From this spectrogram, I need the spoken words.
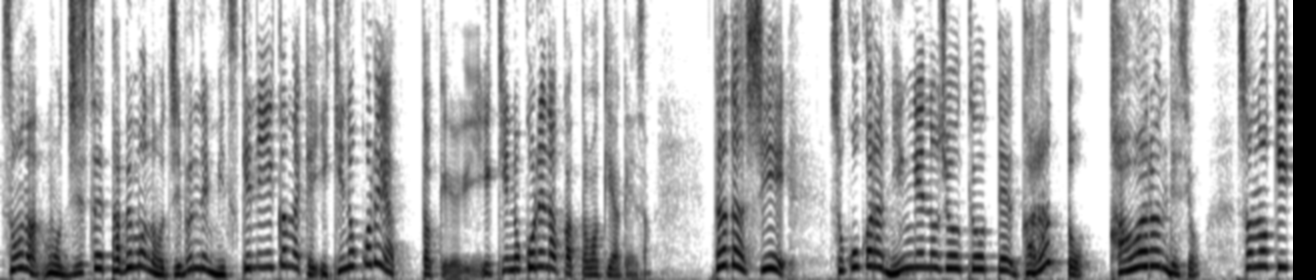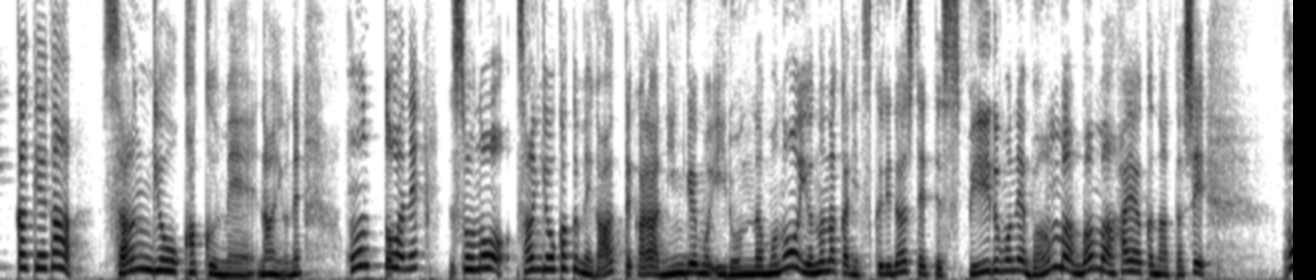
そうなんもう実際食べ物を自分で見つけに行かなきゃ生き残れやったけ生き残れなかったわけやけんさ。ただしそこから人間の状況ってガラッと変わるんですよ。そのきっかけが産業革命なんよね。本当はねその産業革命があってから人間もいろんなものを世の中に作り出してってスピードもねバンバンバンバン速くなったし本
